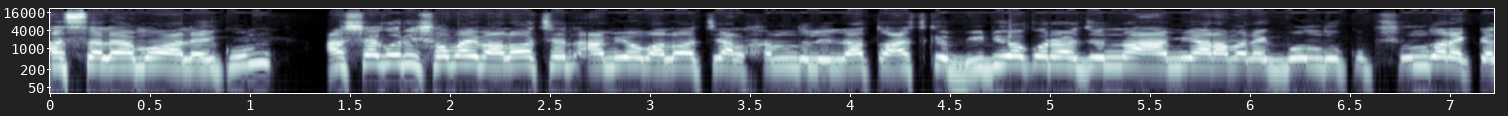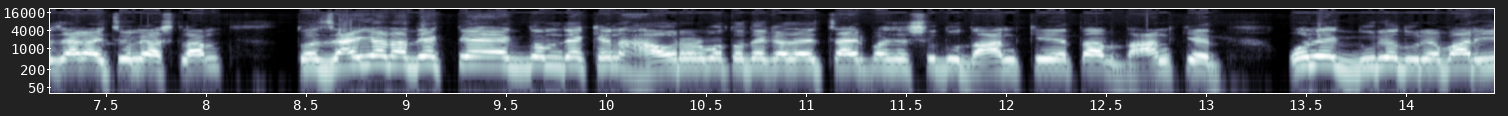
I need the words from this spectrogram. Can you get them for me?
আসসালামু আলাইকুম। আশা করি সবাই ভালো আছেন, আমিও ভালো আছি, আলহামদুলিল্লাহ। তো আজকে ভিডিও করার জন্য আমি আর আমার এক বন্ধু খুব সুন্দর একটা জায়গায় চলে আসলাম। তো জায়গাটা দেখতে একদম দেখেন হাওড়ের মতো দেখা যায়, চারপাশে শুধু ধান ক্ষেত আর ধান ক্ষেত, অনেক দূরে দূরে বাড়ি।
